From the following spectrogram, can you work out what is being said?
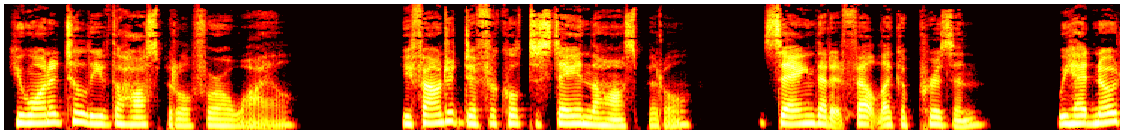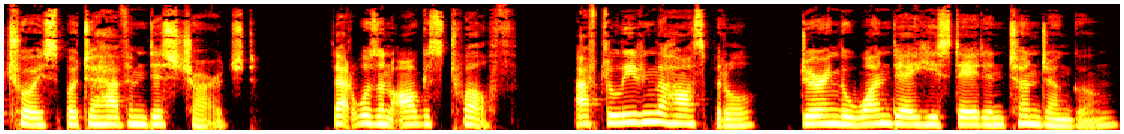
he wanted to leave the hospital for a while. He found it difficult to stay in the hospital, saying that it felt like a prison. We had no choice but to have him discharged. That was on August 12th. After leaving the hospital, during the one day he stayed in Cheon Jeong Gung,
